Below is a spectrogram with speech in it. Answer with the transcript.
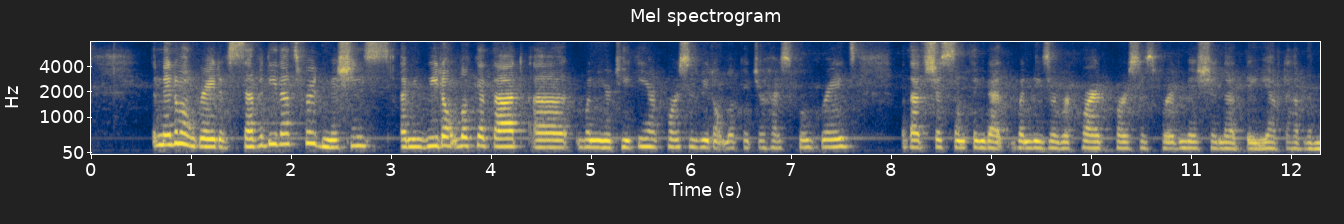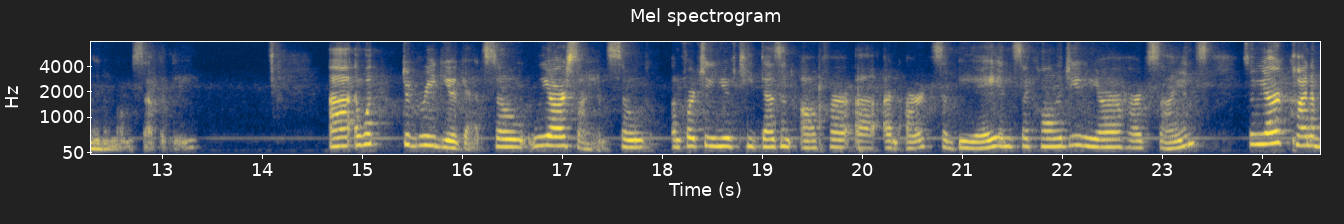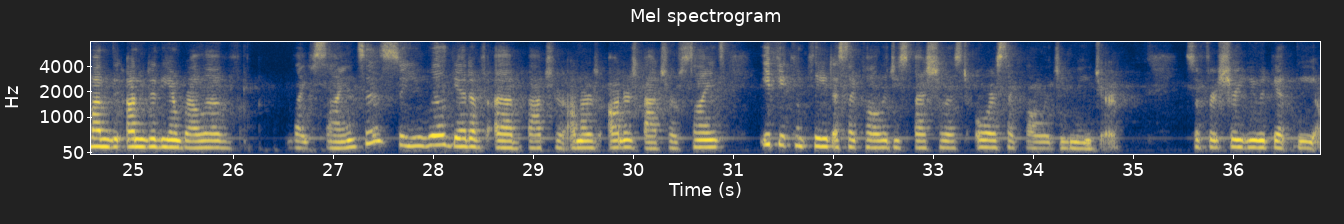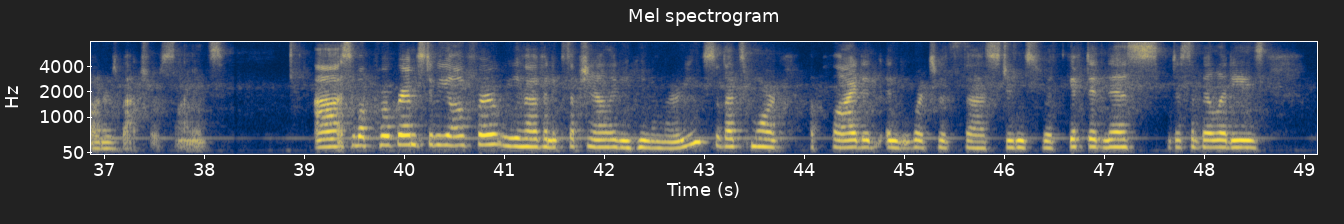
The minimum grade of 70, that's for admissions. I mean, we don't look at that uh, when you're taking our courses, we don't look at your high school grades, but that's just something that when these are required courses for admission that they, you have to have the minimum 70. Uh, and what degree do you get? So we are science. So unfortunately, U of T doesn't offer uh, an arts, a BA in psychology. We are hard science. So we are kind of the, under the umbrella of life sciences. So you will get a, a bachelor honors, honors bachelor of science if you complete a psychology specialist or a psychology major. So for sure you would get the honors bachelor of science. Uh, so what programs do we offer? We have an exceptionality in human learning. So that's more applied and, works with uh, students with giftedness, disabilities,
